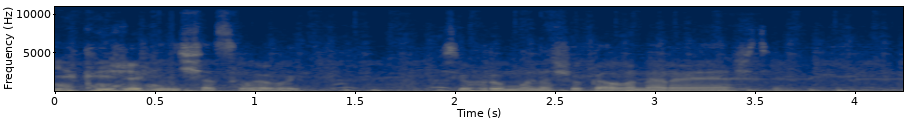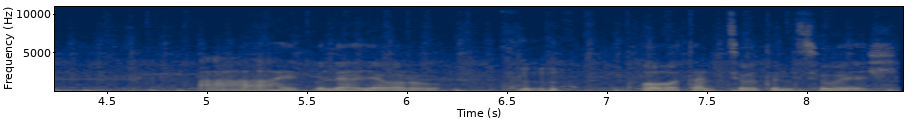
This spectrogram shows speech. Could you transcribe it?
Який же він щасливий. Всю гру мене шукало нарешті. Ай, бля, я ору. О, танцює, танцює ще.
